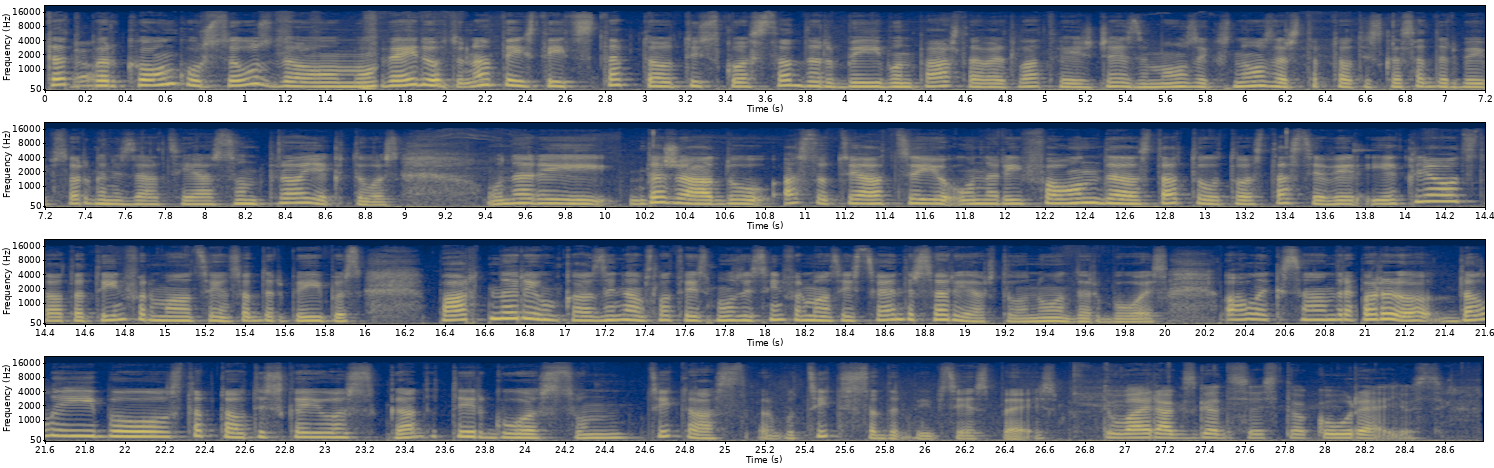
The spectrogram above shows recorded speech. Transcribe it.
Tad par konkursa uzdevumu veidot un attīstīt starptautisko sadarbību un pārstāvēt Latvijas džēza mūzikas nozares starptautiskās sadarbības organizācijās un projektos. Un arī dažādu asociāciju un arī fonda statūtos tas jau ir iekļauts. Tātad informācija un sadarbības partneri un, kā zināms, Latvijas mūzikas informācijas centrs arī ar to nodarbojas. Aleksandra par dalību starptautiskajos gada tirgos un citās, varbūt citas sadarbības iespējas. Tu vairākus gadus esi to kūrējusi.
